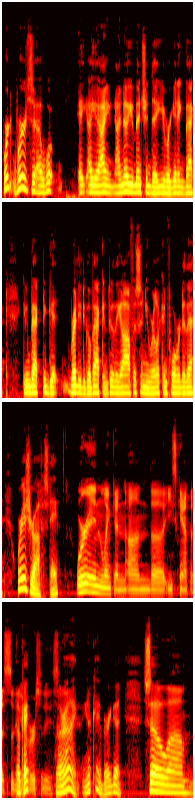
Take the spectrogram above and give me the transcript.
Where, where's uh, what? I, I I know you mentioned that you were getting back getting back to get ready to go back into the office, and you were looking forward to that. Where is your office, Dave? We're in Lincoln on the east campus of the Okay. university. so- All right. Okay. Very good. So, um,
